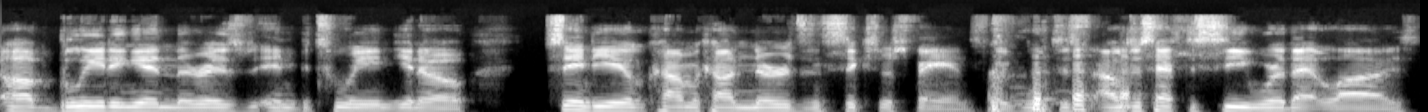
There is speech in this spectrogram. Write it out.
uh bleeding in there is in between, you know, San Diego Comic Con nerds and Sixers fans. Like we'll just I'll just have to see where that lies.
